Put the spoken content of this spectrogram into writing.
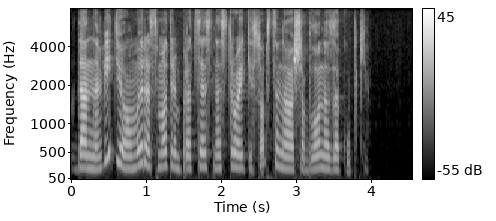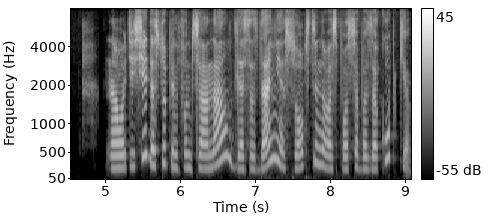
В данном видео мы рассмотрим процесс настройки собственного шаблона закупки. На OTC доступен функционал для создания собственного способа закупки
